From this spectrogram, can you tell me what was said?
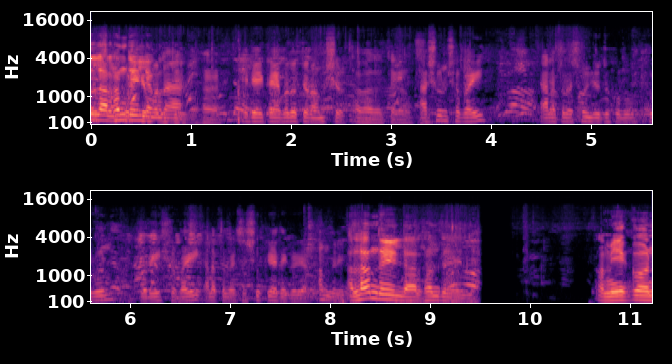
আলহামদুলিল্লাহ হ্যাঁ। এটা একটা আবাদতের অংশ। আসুন সবাই আল্লাহ তালার সৌন্দর্য করুন করুন করে সবাই আল্লাহ তালার কাছে শুক্রিয়া আদায় করি আলহামদুলিল্লাহ। আলহামদুলিল্লাহ আলহামদুলিল্লাহ। আমি এখন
